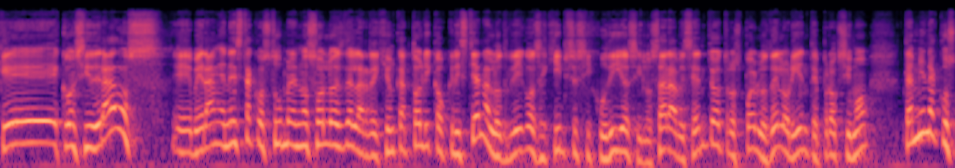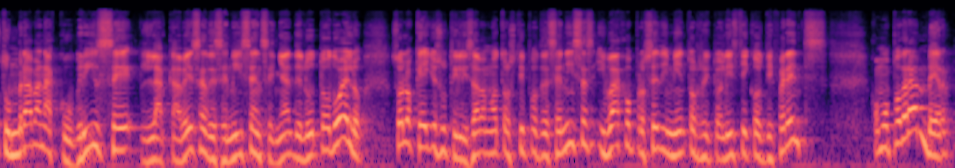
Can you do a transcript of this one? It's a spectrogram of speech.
que considerados eh, verán en esta costumbre no solo es de la religión católica o cristiana, los griegos, egipcios y judíos y los árabes, entre otros pueblos del Oriente Próximo, también acostumbraban a cubrirse la cabeza de ceniza en señal de luto o duelo, solo que ellos utilizaban otros tipos de cenizas y bajo procedimientos ritualísticos diferentes. Como podrán ver,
